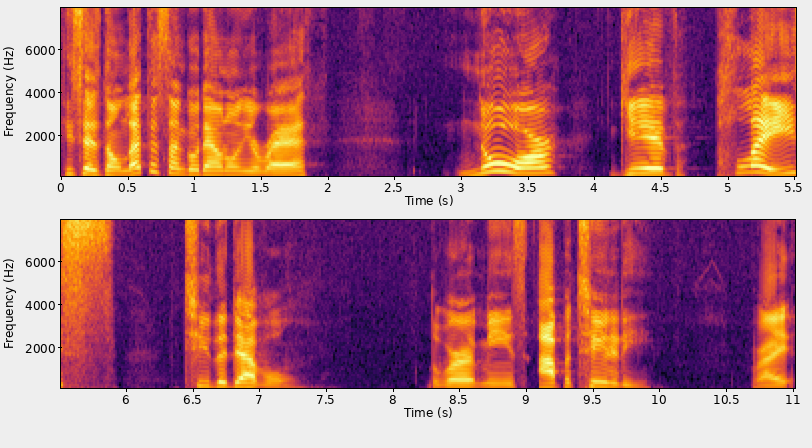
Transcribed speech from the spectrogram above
He says, Don't let the sun go down on your wrath, nor give place to the devil. The word means opportunity, right?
